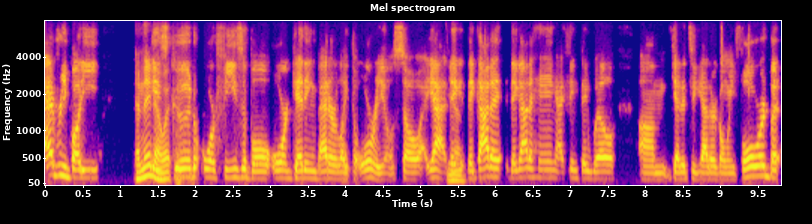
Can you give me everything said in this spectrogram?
everybody and they know is it. good or feasible or getting better like the Orioles. So yeah, they, yeah. they gotta they gotta hang. I think they will um, get it together going forward. But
